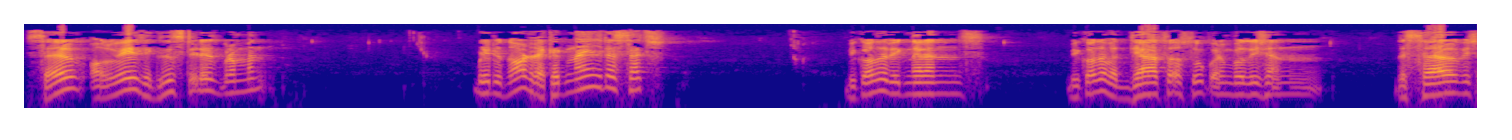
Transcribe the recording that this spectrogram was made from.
Self always existed as Brahman, but it is not recognized as such because of ignorance, because of adhyasa, superimposition, the self which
